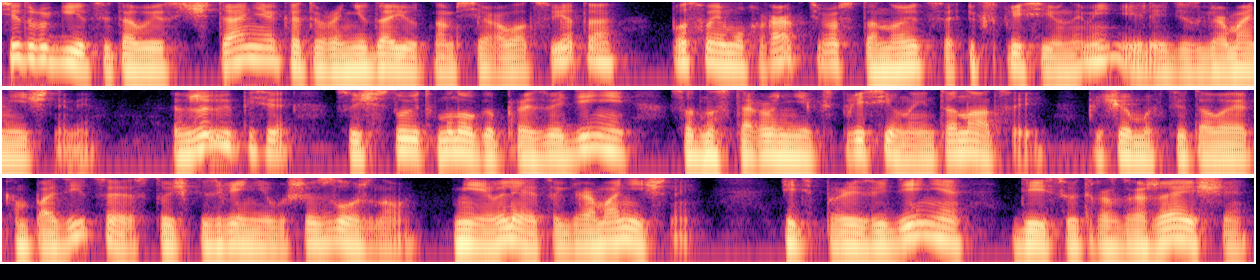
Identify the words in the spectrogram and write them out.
Все другие цветовые сочетания, которые не дают нам серого цвета, по своему характеру становятся экспрессивными или дисгармоничными – в живописи существует много произведений с односторонней экспрессивной интонацией, причем их цветовая композиция с точки зрения вышеизложенного не является гармоничной. Эти произведения действуют раздражающе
